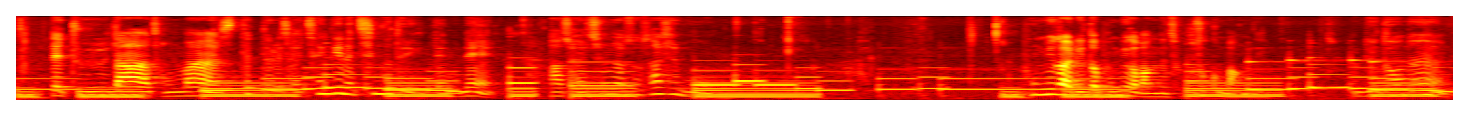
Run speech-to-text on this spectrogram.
근데 둘 다 정말 스태프들을 잘 챙기는 친구들이기 때문에 다 잘 챙겨서 사실 뭐 보미가 리더, 보미가 막내, 저 무조건 막내. 리더는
